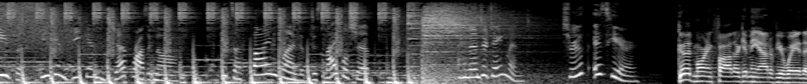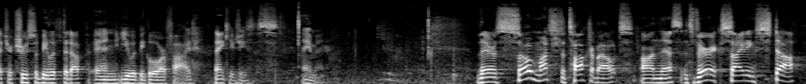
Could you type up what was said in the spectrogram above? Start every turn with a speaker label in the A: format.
A: Ethan, Deacon Deacon Jeff Rosignol. It's a fine blend of discipleship and entertainment. Truth is here.
B: Good morning, Father. Get me out of your way that your truths would be lifted up and you would be glorified. Thank you, Jesus. Amen. There's so much to talk about on this. It's very exciting stuff.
